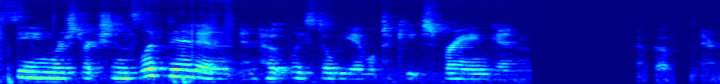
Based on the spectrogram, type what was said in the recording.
seeing restrictions lifted and, and hopefully still be able to keep spring and go from there.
